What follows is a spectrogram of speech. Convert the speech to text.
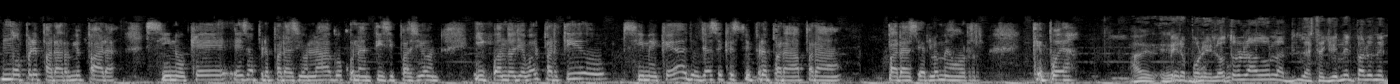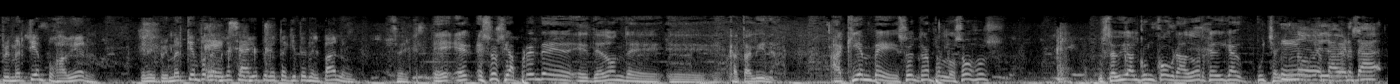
no prepararme para, sino que esa preparación la hago con anticipación. Y cuando llego al partido, si me queda, yo ya sé que estoy preparada para, para hacer lo mejor que pueda. A ver, eh, Pero por el otro lado, la, la estrelló en el palo en el primer tiempo, Javier. En el primer tiempo también la estrelló Exacto. pelota quita en el palo. sí. Eh, eh, ¿Eso se aprende eh, de dónde, eh, Catalina? ¿A quién ve? ¿Eso entra por los ojos? ¿Usted vio algún cobrador que diga, pucha, yo No, a la verdad. así"?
